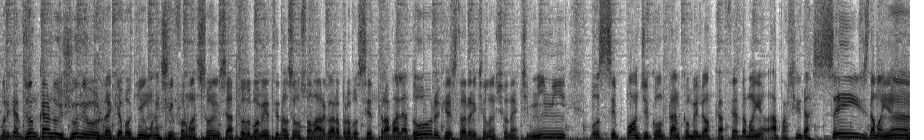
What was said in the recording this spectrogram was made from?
Obrigado, João Carlos Júnior. Daqui a pouquinho mais informações a todo momento. E nós vamos falar agora para você, trabalhador, restaurante Lanchonete Mimi. Você pode contar com o melhor café da manhã a partir das 6 da manhã.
